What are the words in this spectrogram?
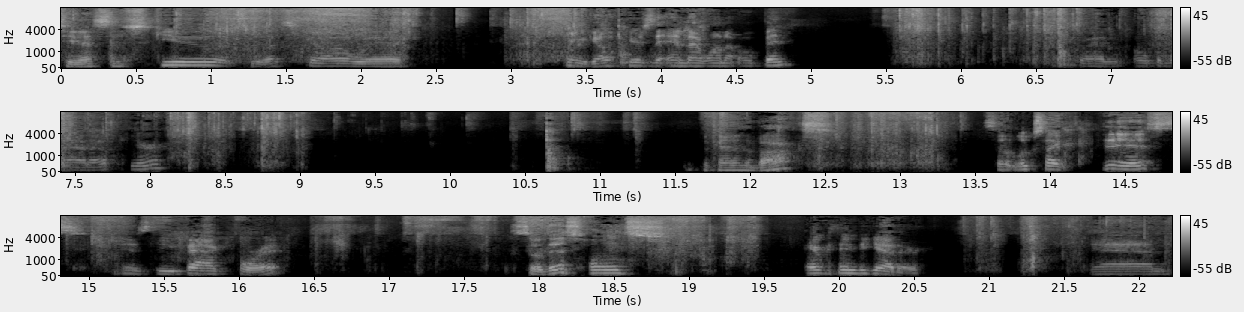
See, that's the SKU. Let's see, let's go with, here we go. Here's the end I want to open. Go ahead and open that up here. Put that in the box. So it looks like this is the bag for it. So this holds everything together. And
